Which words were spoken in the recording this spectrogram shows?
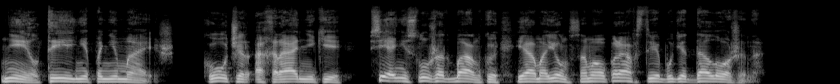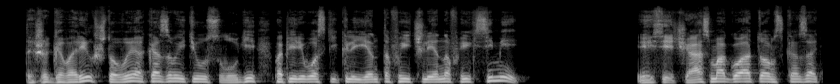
«Нил, ты не понимаешь. Кучер, охранники, все они служат банку, и о моем самоуправстве будет доложено». «Ты же говорил, что вы оказываете услуги по перевозке клиентов и членов их семей». «И сейчас могу о том сказать.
